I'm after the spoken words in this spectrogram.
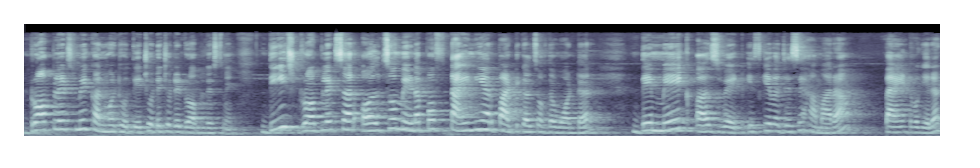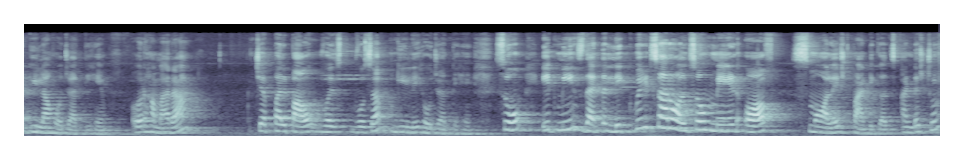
ड्रॉपलेट्स में कन्वर्ट होती है छोटे छोटे ड्रॉपलेट्स में these droplets are also made up of tinier particles of the water they make us wet इसके वजह से हमारा पैंट वगैरह गीला हो जाती है और हमारा चप्पल पाव वो सब गीले हो जाते हैं। So it means that the liquids are also made of smallest particles understood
